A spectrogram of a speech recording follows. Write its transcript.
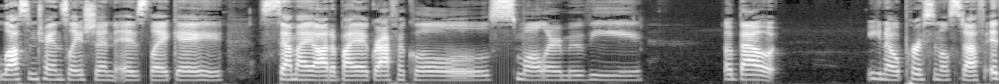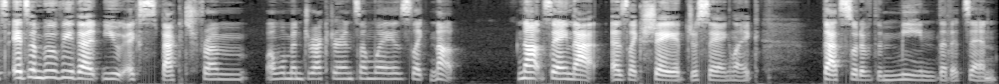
Lost in Translation is like a semi autobiographical, smaller movie about, you know, personal stuff. It's it's a movie that you expect from a woman director in some ways. Like not not saying that as like shade, just saying like that's sort of the mean that it's in.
